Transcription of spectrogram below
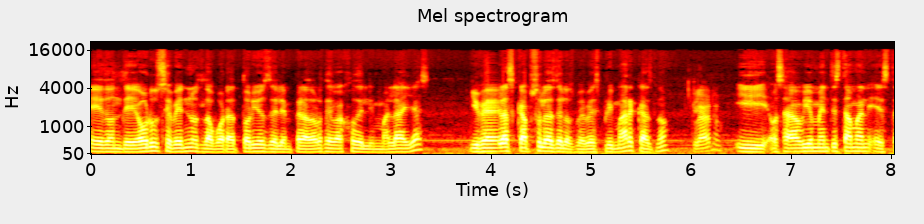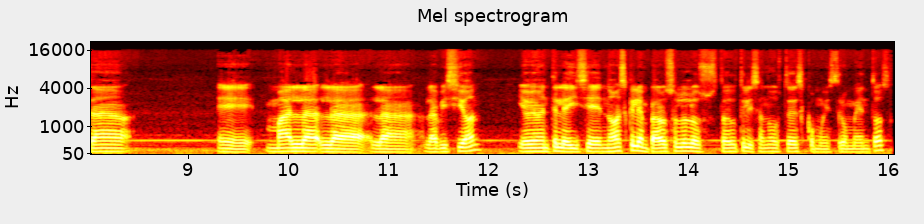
eh, donde Horus se ve en los laboratorios del emperador debajo del Himalayas y ve las cápsulas de los bebés primarcas, ¿no? Claro. Y, o sea, obviamente está, está eh, mal la, la, la, visión y obviamente le dice, no, es que el emperador solo los está utilizando a ustedes como instrumentos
